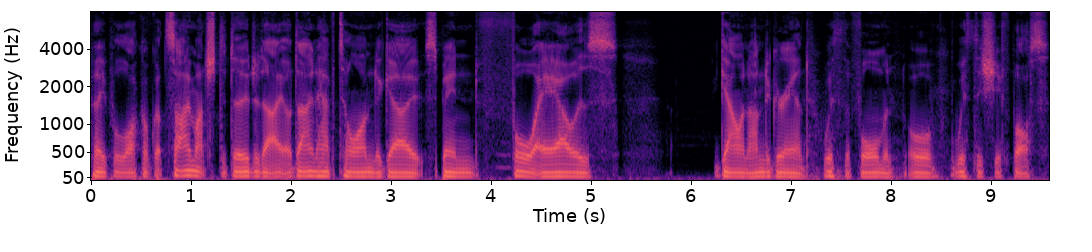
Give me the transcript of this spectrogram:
people like I've got so much to do today. I don't have time to go spend four hours going underground with the foreman or with the shift boss,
